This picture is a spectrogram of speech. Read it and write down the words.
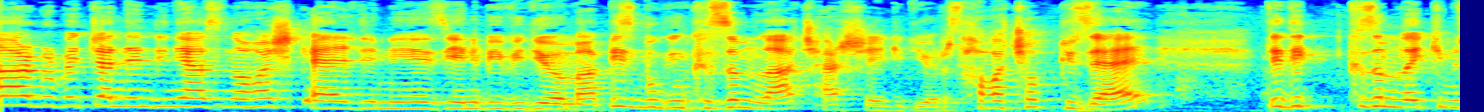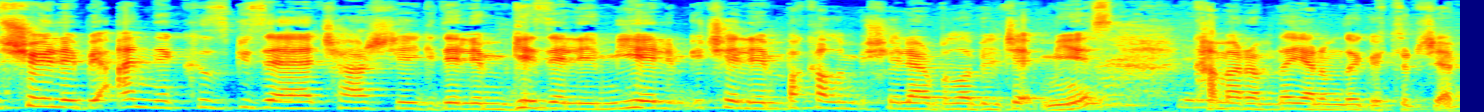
Merhabalar Gurbetcanların Dünyası'na hoş geldiniz. Yeni bir videoma. Biz bugün kızımla çarşıya gidiyoruz. Hava çok güzel. Dedik kızımla ikimiz şöyle bir anne kız güzel çarşıya gidelim, gezelim, yiyelim, içelim. Bakalım bir şeyler bulabilecek miyiz? Kameramı da yanımda götüreceğim.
